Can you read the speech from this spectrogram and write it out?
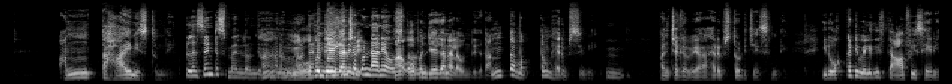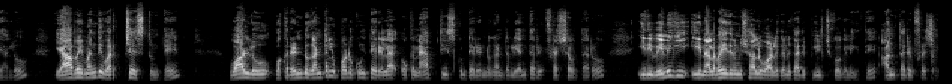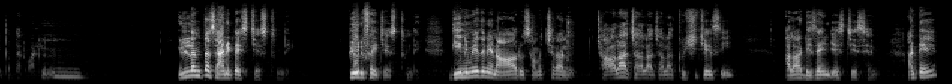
అంత హాయినిస్తుంది ప్లెజెంట్ స్మెల్ ఉంది ఓపెన్ చేయగానే. ఓపెన్ చేయగానే అలా ఉంది కదా అంతా మొత్తం హెర్బ్స్ ఇవి. పంచగవ్య హెర్బ్స్ తోటి చేసింది ఇది ఒక్కటి వెలిగిస్తే ఆఫీస్ ఏరియాలో యాభై మంది వర్క్ చేస్తుంటే వాళ్ళు ఒక రెండు గంటలు పడుకుంటే రిలా ఒక న్యాప్ తీసుకుంటే రెండు గంటలు ఎంత ఫ్రెష్ అవుతారో ఇది వెలిగి ఈ నలభై ఐదు నిమిషాలు వాళ్ళు కనుక అది పీల్చుకోగలిగితే అంత రిఫ్రెష్ అయిపోతారు వాళ్ళు. ఇళ్ళంతా శానిటైజ్ చేస్తుంది. ప్యూరిఫై చేస్తుంది. దీని మీద నేను ఆరు సంవత్సరాలు చాలా చాలా చాలా కృషి చేసి అలా డిజైన్ చేసి చేశాను. అంటే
